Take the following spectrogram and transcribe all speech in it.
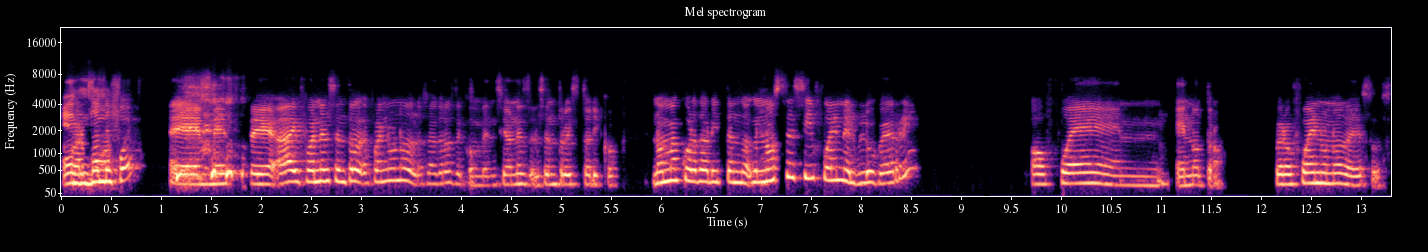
¿En dónde fue? En este, ay, fue en el centro, fue en uno de los centros de convenciones del centro histórico. No me acuerdo ahorita, no sé si fue en el Blueberry o fue en, en otro, pero fue en uno de esos.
